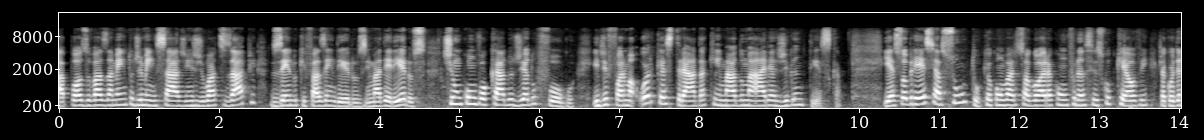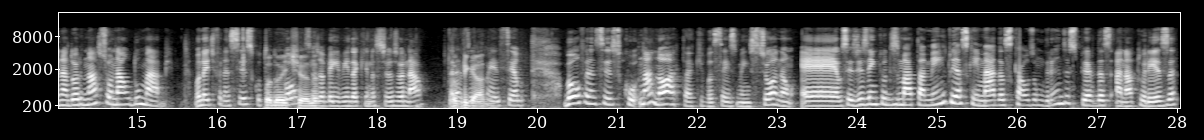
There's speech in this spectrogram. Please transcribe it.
após o vazamento de mensagens de WhatsApp dizendo que fazendeiros e madeireiros tinham convocado o Dia do Fogo e, de forma orquestrada, queimado uma área gigantesca. E é sobre esse assunto que eu converso agora com o Francisco Kelvin, que é coordenador nacional do MAB. Boa noite, Francisco. Tudo Boa noite, bom? Ana. Seja bem-vindo aqui no seu jornal. Prazer Obrigado. conhecê-lo. Bom, Francisco, na nota que vocês mencionam, é, vocês dizem que o desmatamento e as queimadas causam grandes perdas à natureza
